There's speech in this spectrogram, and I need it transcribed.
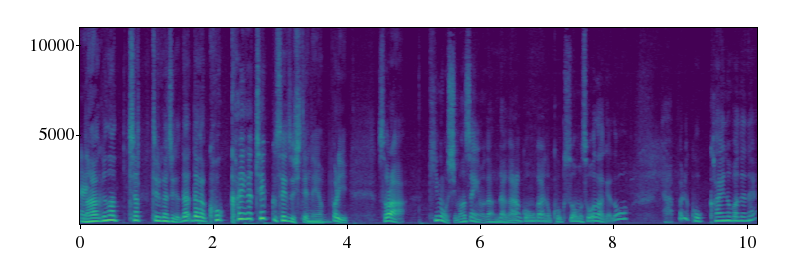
はい。なくなっちゃってる感じが。だだから国会がチェックせずしてね、うん。やっぱりそら機能しませんよ。だだから今回の国葬もそうだけどやっぱり国会の場でね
